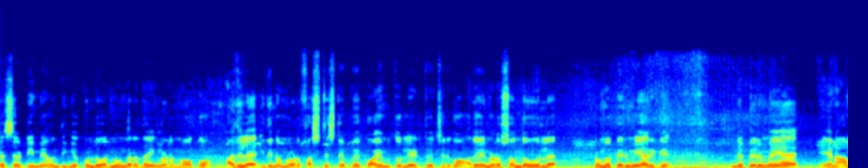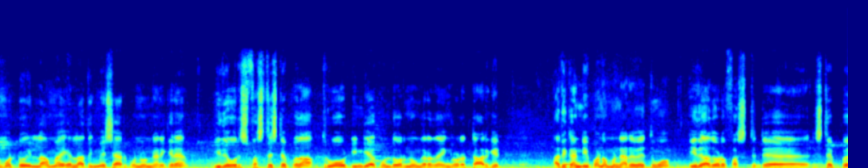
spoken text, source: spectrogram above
டெசர்ட்டையுமே வந்து இங்கே கொண்டு வரணுங்கிறது தான் எங்களோட நோக்கம். அதில் இது நம்மளோட ஃபஸ்ட்டு ஸ்டெப்பு கோயம்புத்தூரில் எடுத்து வச்சுருக்கோம். அதுவும் என்னோடய சொந்த ஊரில். ரொம்ப பெருமையாக இருக்குது இந்த பெருமையை நான் மட்டும் இல்லாமல் எல்லாத்துக்குமே ஷேர் பண்ணணும்னு நினைக்கிறேன். இது ஒரு ஃபஸ்ட்டு ஸ்டெப்பு தான். த்ரூ அவுட் இந்தியா கொண்டு வரணுங்கிறது தான் எங்களோட டார்கெட் அது கண்டிப்பாக நம்ம நிறைவேற்றுவோம். இது அதோட first step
